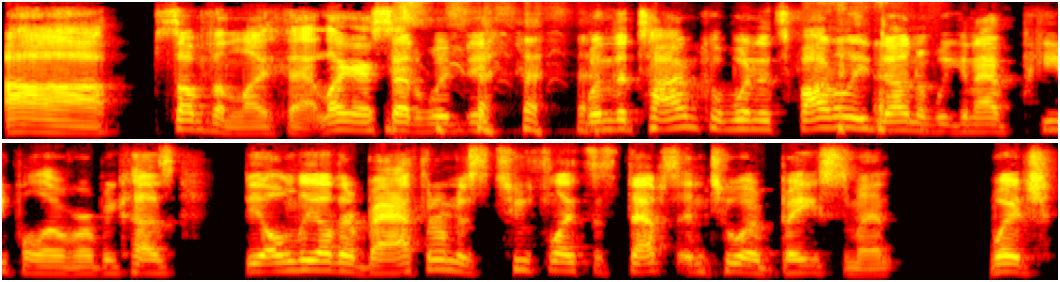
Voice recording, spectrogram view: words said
Uh something like that. Like I said, when when the time when it's finally done and we can have people over because the only other bathroom is two flights of steps into a basement, which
